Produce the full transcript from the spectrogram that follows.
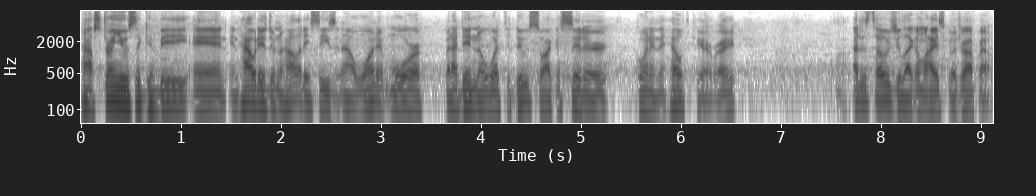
how strenuous it can be and, and how it is during the holiday season. I wanted more, but I didn't know what to do, so I considered going into healthcare, right? I just told you, like, I'm a high school dropout.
